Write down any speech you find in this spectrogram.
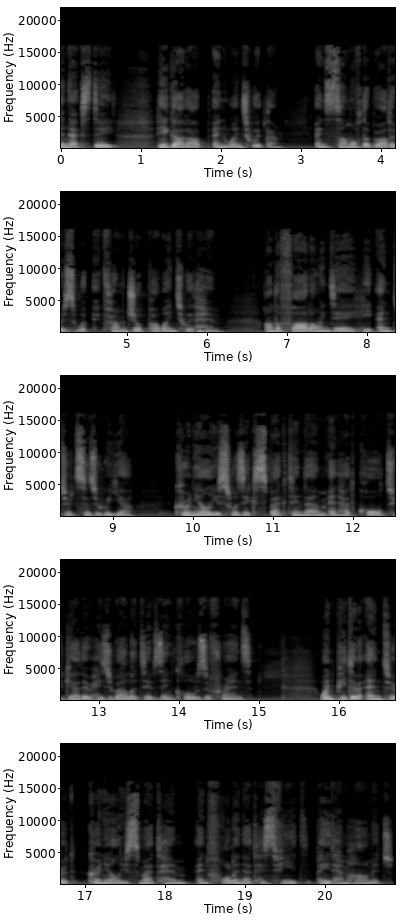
The next day, he got up and went with them. and some of the brothers from Joppa went with him. On the following day, he entered Caesarea. Cornelius was expecting them and had called together his relatives and closer friends. When Peter entered, Cornelius met him and, falling at his feet, paid him homage.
